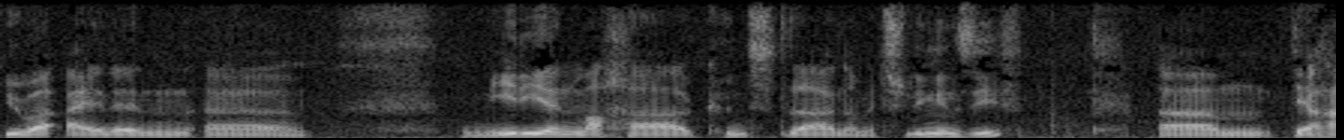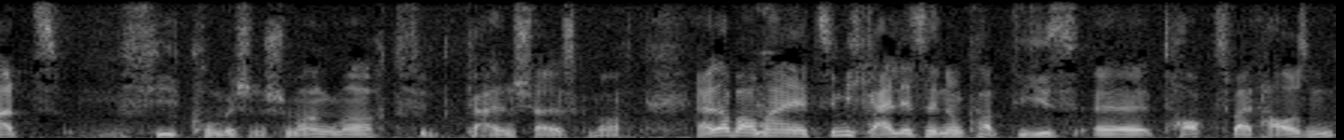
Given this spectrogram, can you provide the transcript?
über einen äh, Medienmacher, Künstler namens Schlingensief. Ähm, der hat viel komischen Schmarrn gemacht, viel geilen Scheiß gemacht. Er hat aber auch mal eine ziemlich geile Sendung gehabt, die hieß äh, Talk 2000.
